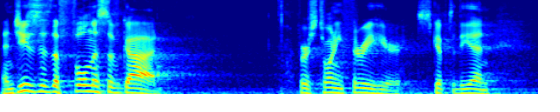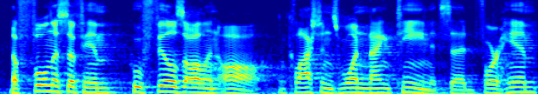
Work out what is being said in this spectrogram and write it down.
And Jesus is the fullness of God. Verse 23 here, skip to the end the fullness of him who fills all in all. In Colossians 1:19 it said, "For him,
